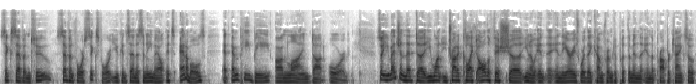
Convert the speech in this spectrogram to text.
672 7464. You can send us an email. It's animals at mpbonline.org. So you mentioned that uh, you want you try to collect all the fish, uh, you know, in in the areas where they come from to put them in the in the proper tank. So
